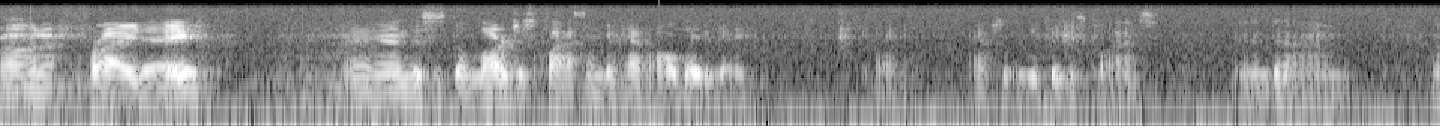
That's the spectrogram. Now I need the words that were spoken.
on a Friday. And this is the largest class I'm going to have all day today. Okay, absolutely the biggest class. And um,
